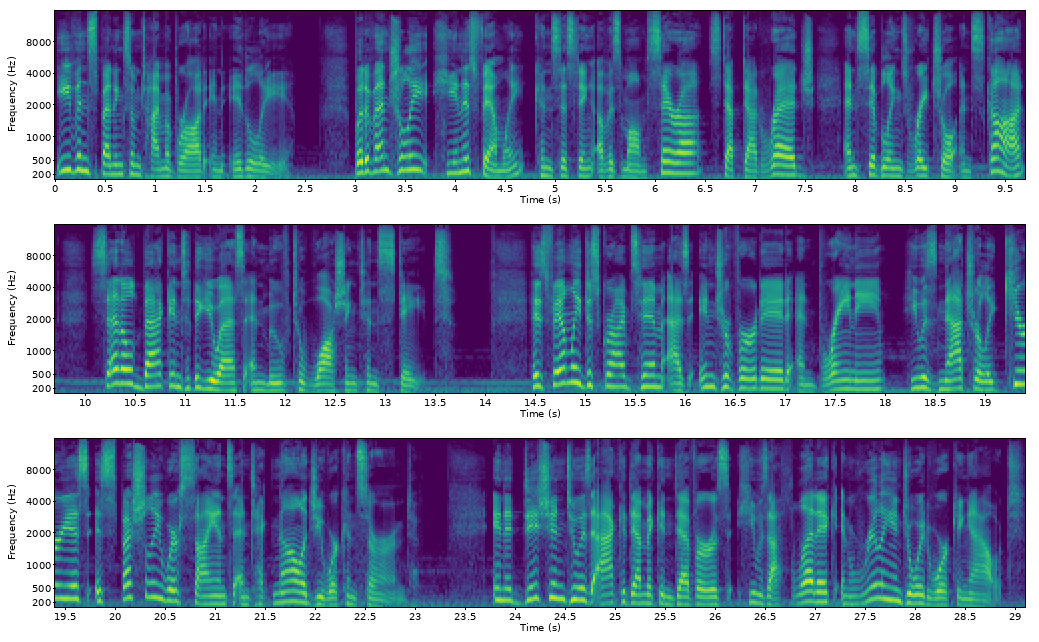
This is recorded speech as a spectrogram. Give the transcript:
even spending some time abroad in Italy. But eventually, he and his family, consisting of his mom Sarah, stepdad Reg, and siblings Rachel and Scott, settled back into the U.S. and moved to Washington State. His family describes him as introverted and brainy. He was naturally curious, especially where science and technology were concerned. In addition to his academic endeavors, he was athletic and really enjoyed working out.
